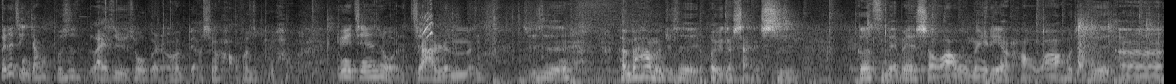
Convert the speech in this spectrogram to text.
可是紧张不是来自于说我本人会表现好或是不好，因为今天是我的家人们，就是很怕他们就是会有一个闪失，歌词没背熟啊，我没练好啊，或者是呃。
